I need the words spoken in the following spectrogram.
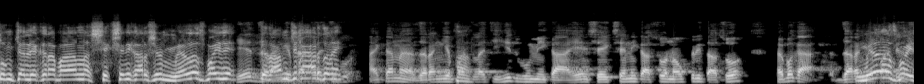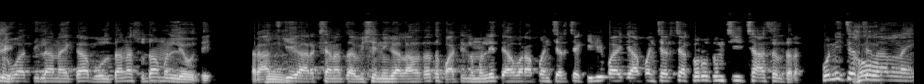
तुमच्या लेकरा बाळांना शैक्षणिक आरक्षण मिळालंच पाहिजे. तर जरांगे आमची काय अडचण आहे? पाटलाची ऐका ना जरांगे पाटलाची हीच भूमिका आहे शैक्षणिक असो नोकरीत असो. हे बघा जरांगे मिळालंच पाटील पाहिजे. सुरुवातीला नाही का बोलताना सुद्धा म्हणले होते. राजकीय आरक्षणाचा विषय निघाला होता तर पाटील म्हणले त्यावर आपण चर्चा केली पाहिजे आपण चर्चा करू तुमची इच्छा असेल तर. कोणी चर्चेला हो. आलं नाही?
